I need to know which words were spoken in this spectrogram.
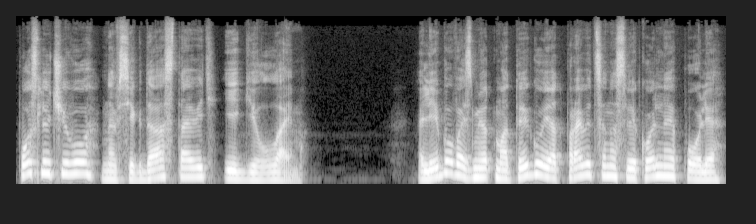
после чего навсегда оставить Игил Лайм. Либо возьмет мотыгу и отправится на свекольное поле,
